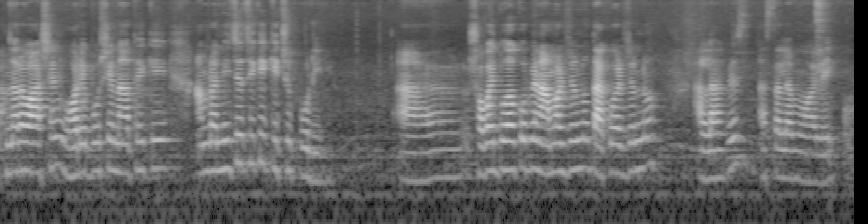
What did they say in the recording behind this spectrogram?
আপনারাও আসেন ঘরে বসে না থেকে আমরা নিচে থেকে কিছু পড়ি আর সবাই দোয়া করবেন আমার জন্য তাকুয়ার জন্য। আল্লাহ হাফেজ আসসালামু আলাইকুম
